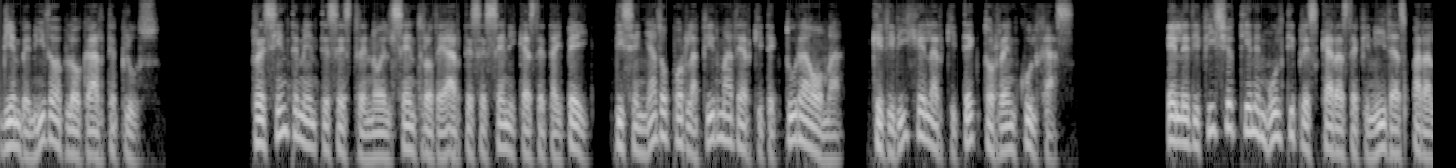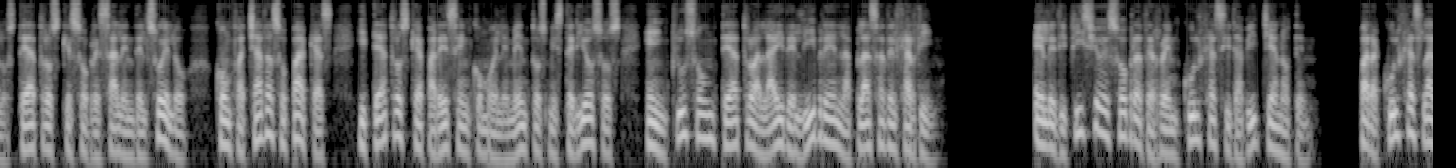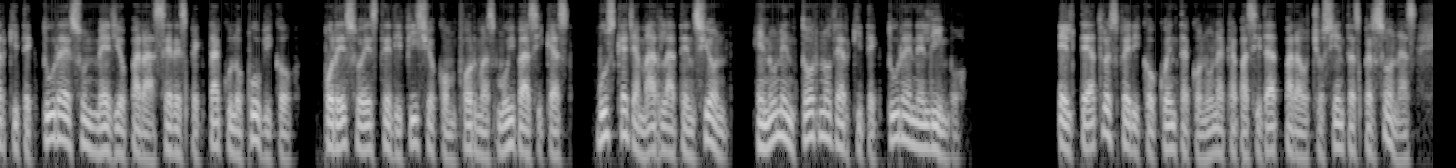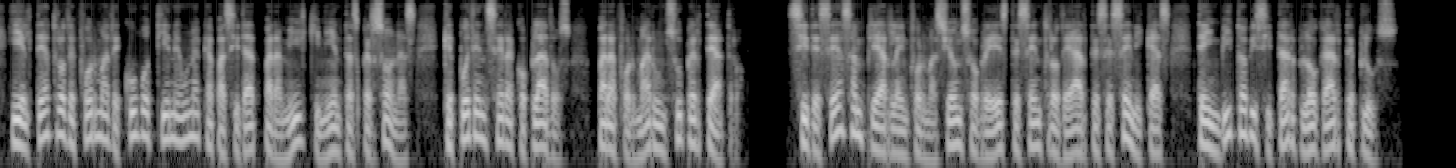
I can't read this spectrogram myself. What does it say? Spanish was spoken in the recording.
bienvenido a Blog Arte Plus. Recientemente se estrenó el Centro de Artes Escénicas de Taipei, diseñado por la firma de arquitectura OMA, que dirige el arquitecto Ren Kulhas. El edificio tiene múltiples caras definidas para los teatros que sobresalen del suelo, con fachadas opacas, y teatros que aparecen como elementos misteriosos, e incluso un teatro al aire libre en la plaza del jardín. El edificio es obra de Rem Kulhas y David Janoten. Para Kulhas la arquitectura es un medio para hacer espectáculo público, por eso este edificio con formas muy básicas, busca llamar la atención, en un entorno de arquitectura en el limbo. El teatro esférico cuenta con una capacidad para 800 personas y el teatro de forma de cubo tiene una capacidad para 1500 personas que pueden ser acoplados para formar un superteatro. Si deseas ampliar la información sobre este centro de artes escénicas, te invito a visitar Blog Arte Plus.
